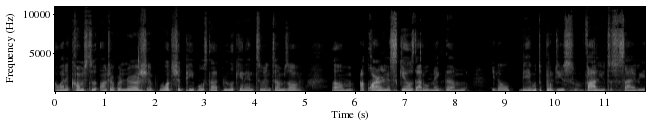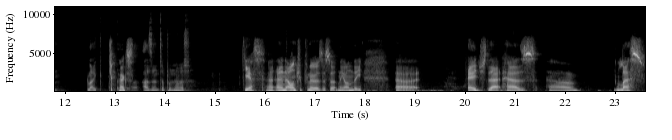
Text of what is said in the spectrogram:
when it comes to entrepreneurship, what should people start looking into in terms of um, acquiring skills that will make them, you know, be able to produce value to society, like as entrepreneurs? Yes, and entrepreneurs are certainly on the uh, edge that has um, less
